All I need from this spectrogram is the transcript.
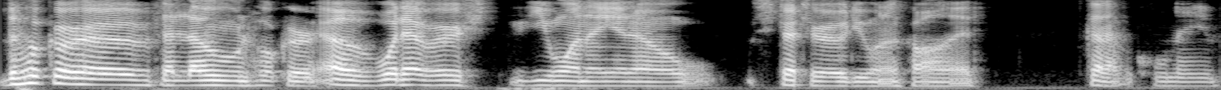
the hooker of The lone hooker. of whatever you want to you know stretch road you want to call it. It's gotta have a cool name.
